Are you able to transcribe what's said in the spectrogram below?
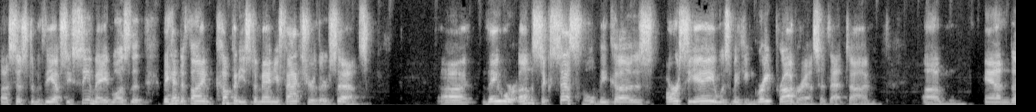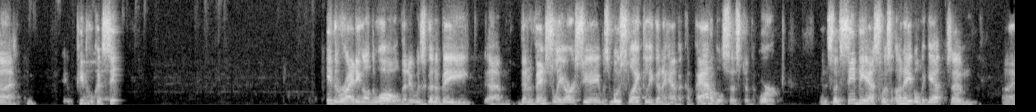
uh, system that the FCC made was that they had to find companies to manufacture their sets. Uh, they were unsuccessful because RCA was making great progress at that time. Um, and uh, people could see the writing on the wall that it was going to be, um, that eventually RCA was most likely going to have a compatible system that worked. And so CBS was unable to get um, uh,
